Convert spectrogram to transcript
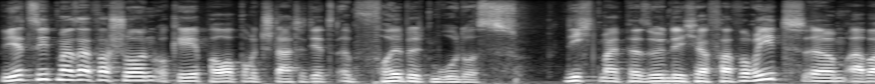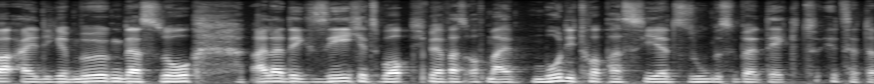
Und jetzt sieht man es einfach schon, okay, PowerPoint startet jetzt im Vollbildmodus. Nicht mein persönlicher Favorit, ähm, aber einige mögen das so. Allerdings sehe ich jetzt überhaupt nicht mehr, was auf meinem Monitor passiert. Zoom ist überdeckt etc.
